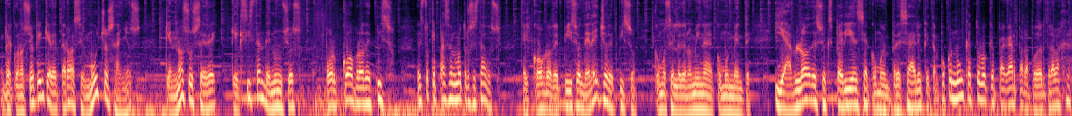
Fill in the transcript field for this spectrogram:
Reconoció que en Querétaro hace muchos años que no sucede que existan denuncios por cobro de piso. Esto que pasa en otros estados, el cobro de piso, el derecho de piso, como se le denomina comúnmente. Y habló de su experiencia como empresario que tampoco nunca tuvo que pagar para poder trabajar.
